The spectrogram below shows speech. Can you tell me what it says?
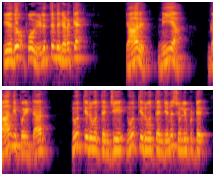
ஏதோ போ இழுத்துண்டு கிடக்க. யாரு? நீயா? காந்தி போயிட்டார். நூத்தி இருபத்தஞ்சு நூத்தி இருபத்தஞ்சுன்னு சொல்லிவிட்டு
